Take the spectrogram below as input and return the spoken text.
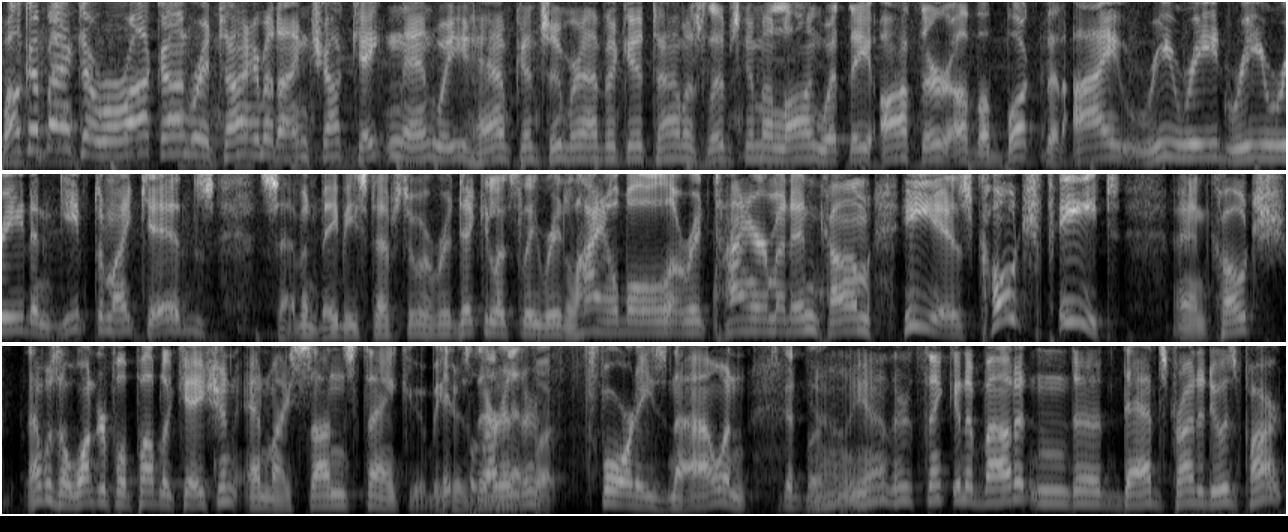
Welcome back to Rock on Retirement. I'm Chuck Kaiton, and we have consumer advocate Thomas Lipscomb along with the author of a book that I reread, reread, and give to my kids Seven Baby Steps to a Ridiculously Reliable Retirement Income. He is Coach Pete. And coach, that was a wonderful publication, and my sons thank you because People they're in their book. 40s now, and a good book. you know, yeah, they're thinking about it, and uh, Dad's trying to do his part.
